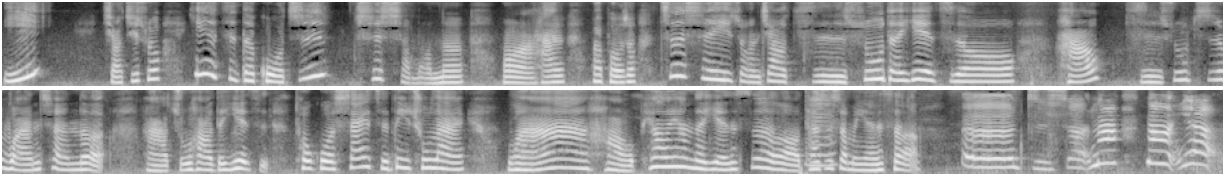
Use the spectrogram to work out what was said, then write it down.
咦，小鸡说：“叶子的果汁是什么呢？”哇，还外婆说：“这是一种叫紫苏的叶子哦。”好，紫苏汁完成了啊！煮好的叶子透过筛子沥出来，哇，好漂亮的颜色哦！它是什么颜色？嗯，紫色。那那要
